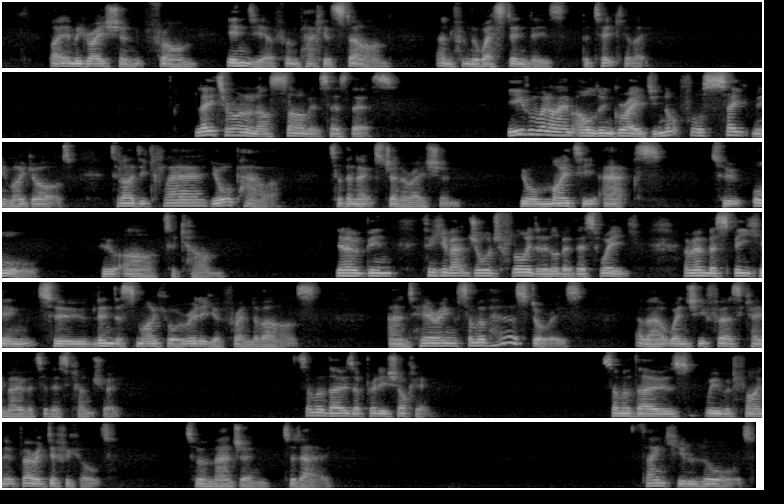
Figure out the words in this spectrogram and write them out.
by immigration from India, from Pakistan, and from the West Indies particularly. Later on in our psalm, it says this Even when I am old and grey, do not forsake me, my God, till I declare your power to the next generation, your mighty acts to all who are to come. You know, we've been thinking about George Floyd a little bit this week. I remember speaking to Linda Smikle, a really good friend of ours, and hearing some of her stories about when she first came over to this country. Some of those are pretty shocking. Some of those we would find it very difficult to imagine today. Thank you, Lord,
